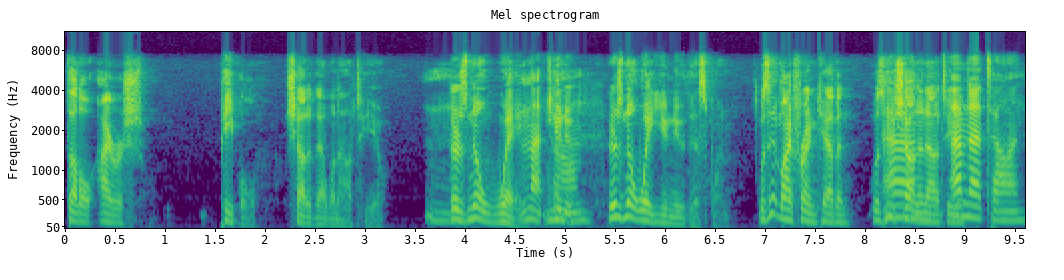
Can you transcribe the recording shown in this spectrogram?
fellow Irish people shouted that one out to you? Mm. There's no way not you knew. There's no way you knew this one. Was it my friend Kevin? Was he shouting it Um, out to you? I'm not telling.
